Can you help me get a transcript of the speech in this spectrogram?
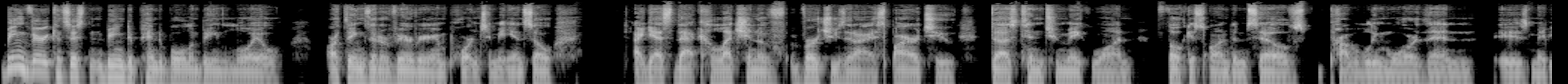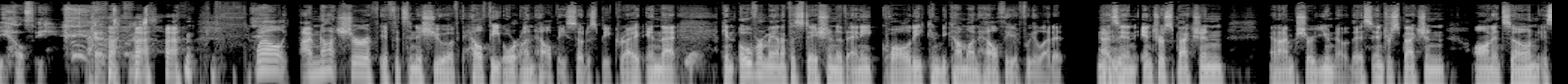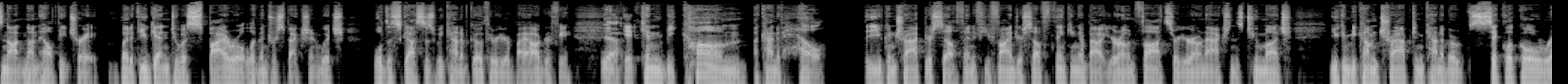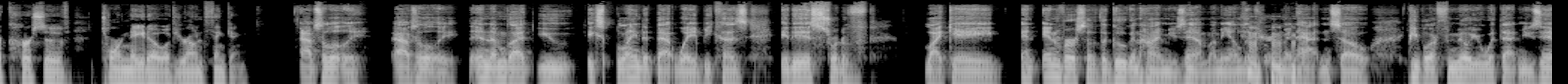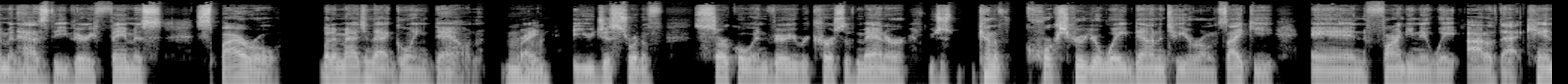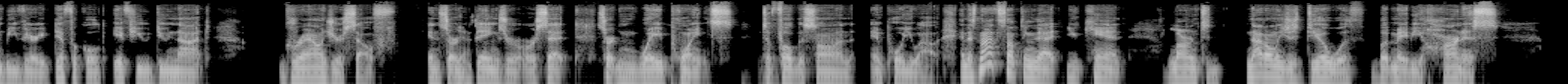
Being very consistent, being dependable, and being loyal are things that are very, very important to me. And so I guess that collection of virtues that I aspire to does tend to make one focus on themselves probably more than is maybe healthy. well, I'm not sure if, if it's an issue of healthy or unhealthy, so to speak, right? In that yeah. an over manifestation of any quality can become unhealthy if we let it. As mm-hmm. in introspection, and I'm sure you know this, introspection on its own is not an unhealthy trait. But if you get into a spiral of introspection, which we'll discuss as we kind of go through your biography, yeah. it can become a kind of hell that you can trap yourself in if you find yourself thinking about your own thoughts or your own actions too much you can become trapped in kind of a cyclical recursive tornado of your own thinking absolutely absolutely and i'm glad you explained it that way because it is sort of like a an inverse of the Guggenheim Museum. I mean, I live here in Manhattan, so people are familiar with that museum and has the very famous spiral. But imagine that going down, mm-hmm. right? You just sort of circle in very recursive manner. You just kind of corkscrew your way down into your own psyche and finding a way out of that can be very difficult if you do not ground yourself in certain yes. things or, or set certain waypoints to focus on and pull you out. And it's not something that you can't learn to not only just deal with, but maybe harness,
